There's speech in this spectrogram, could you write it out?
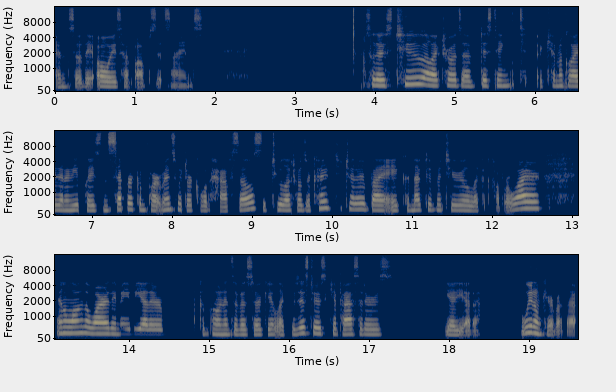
and so they always have opposite signs. So there's two electrodes of distinct uh, chemical identity placed in separate compartments, which are called half cells. The two electrodes are connected to each other by a conductive material like a copper wire, and along the wire there may be other components of a circuit like resistors, capacitors, yada yada. We don't care about that.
